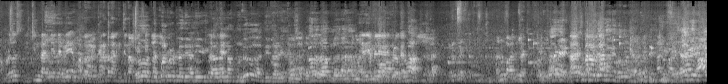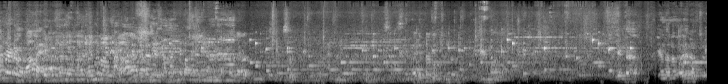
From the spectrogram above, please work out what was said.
అప్పుడు ఇచ్చిన దాన్ని ఏంటంటే మన కరెంట్ దానికి ఇచ్చిన నలభై సెంట్లు పెబ్బల్ అందులో. రోడ్లో అది అది కాదన్నప్పుడు అది ఎమ్మెల్యే గారికి కూడా అజెండా అజెండాలో పదిహేను అంశాలు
